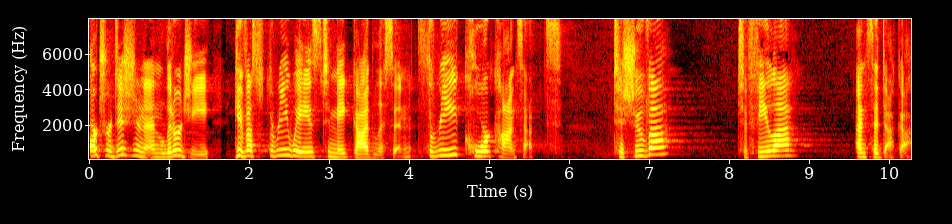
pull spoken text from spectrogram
Our tradition and liturgy give us three ways to make God listen, three core concepts teshuva, tefillah, and tzedakah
